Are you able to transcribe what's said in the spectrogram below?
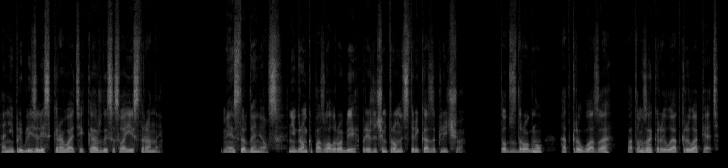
Они приблизились к кровати, каждый со своей стороны. «Мистер Дэниелс», — негромко позвал Робби, прежде чем тронуть старика за плечо. Тот вздрогнул, открыл глаза, потом закрыл и открыл опять.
